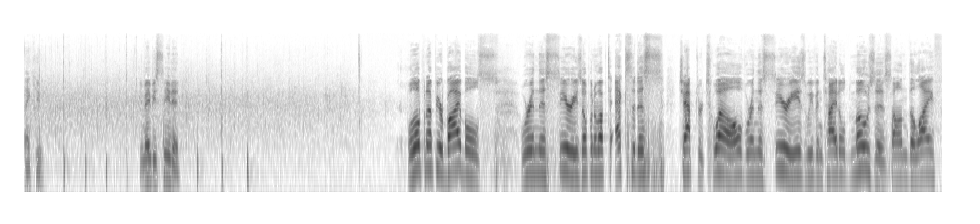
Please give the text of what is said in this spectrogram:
Thank you. You may be seated. We'll open up your Bibles. We're in this series, open them up to Exodus chapter 12. We're in this series we've entitled Moses on the life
